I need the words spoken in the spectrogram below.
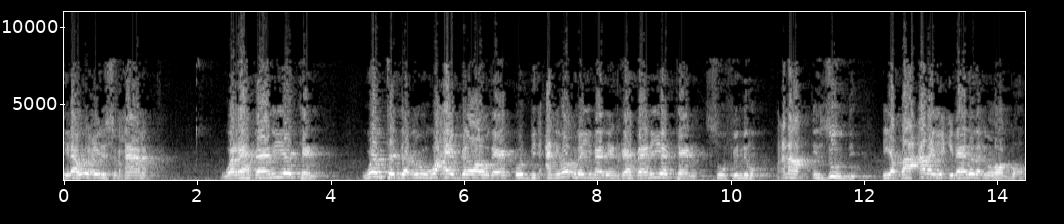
الهو عيري سبحانه. والرهبانية وابتدعوا وحي بالله وبدعنوا ليما دين رهبانية صوف النمو. معناها الزهد هي الضاعده هي عباده ان لو غو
